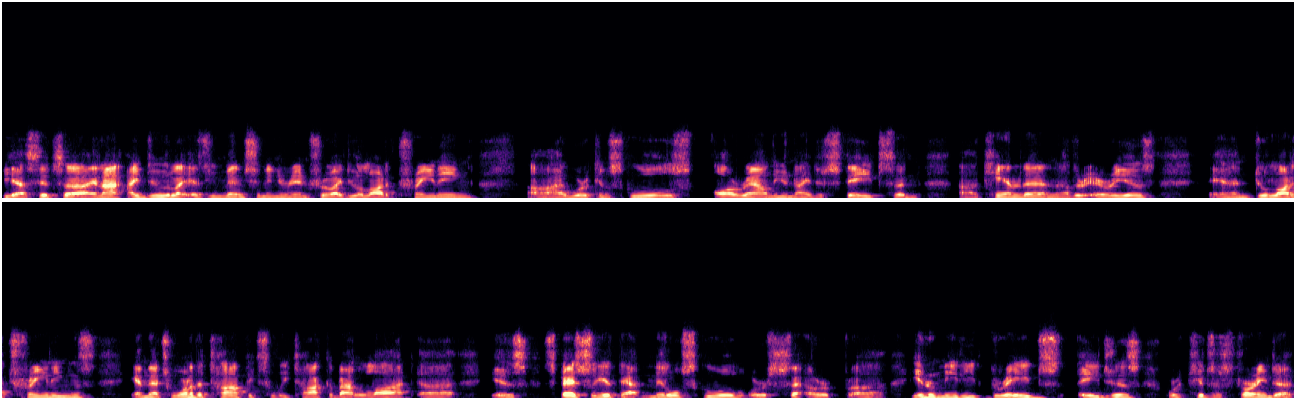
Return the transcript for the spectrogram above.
yes, it's uh, and I, I do like as you mentioned in your intro, I do a lot of training. Uh, I work in schools all around the United States and uh, Canada and other areas, and do a lot of trainings. And that's one of the topics that we talk about a lot uh, is especially at that middle school or, or uh, intermediate grades ages where kids are starting to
